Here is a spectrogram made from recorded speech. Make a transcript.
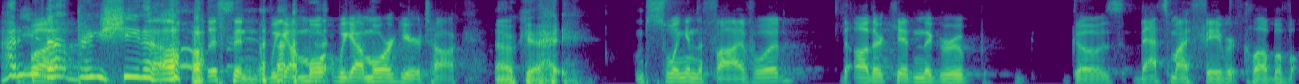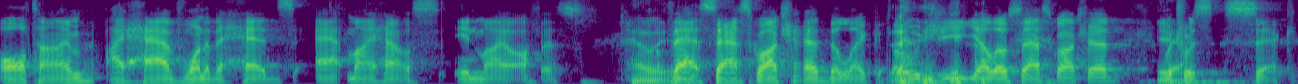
How do you but- not bring Sheena up? Listen, we got more we got more gear talk. Okay. I'm swinging the five wood. The other kid in the group goes, "That's my favorite club of all time. I have one of the heads at my house in my office." Hell yeah. That Sasquatch head, the like OG Yeah. yellow Sasquatch head, which was sick.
